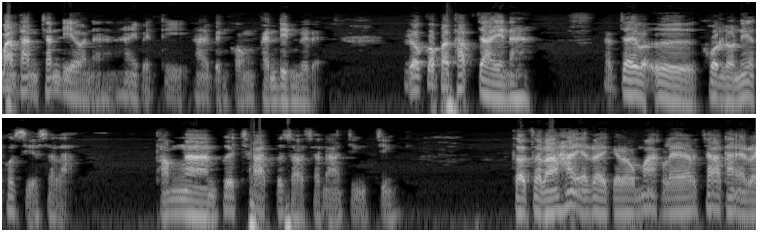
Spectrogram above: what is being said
บ้านท่านชั้นเดียวนะให้เป็นที่ให้เป็นของแผ่นดินเลยเลยเราก็ประทับใจนะ เข้าใจว่าเออ คนเหล่านี้เขาเสียสละทำงานเพื่อชาติเพื่อศาสนาจริง ๆ ศาสนาให้อะไรแกเรามากแล้ว ชาติให้อะไร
